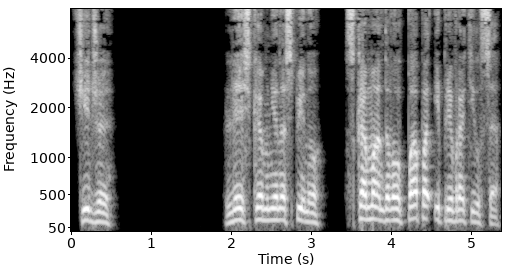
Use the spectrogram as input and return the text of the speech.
Чиджи, лезь ко мне на спину, скомандовал папа и превратился.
